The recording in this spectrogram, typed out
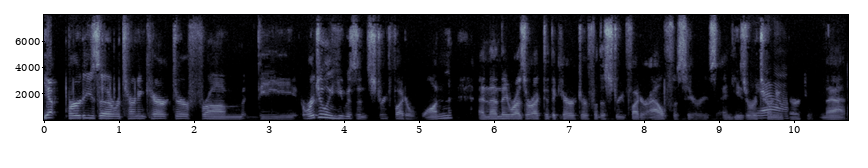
Yep, Birdie's a returning character from the originally he was in Street Fighter One, and then they resurrected the character for the Street Fighter Alpha series, and he's a returning Yeah. character from that.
